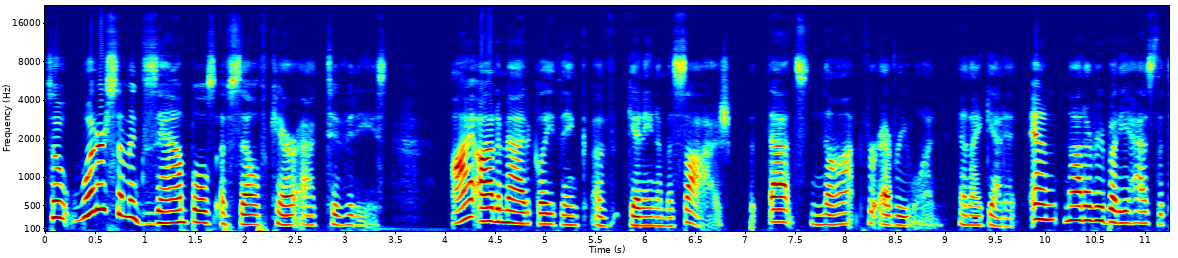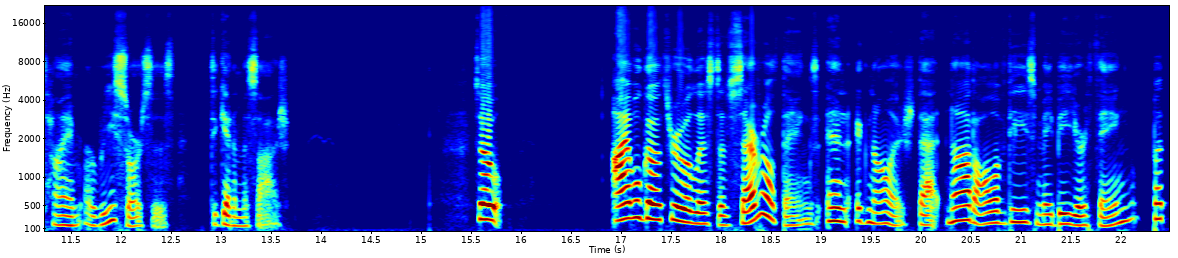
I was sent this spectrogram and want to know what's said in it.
So, what are some examples of self care activities? I automatically think of getting a massage, but that's not for everyone, and I get it. And not everybody has the time or resources to get a massage. So, I will go through a list of several things and acknowledge that not all of these may be your thing, but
